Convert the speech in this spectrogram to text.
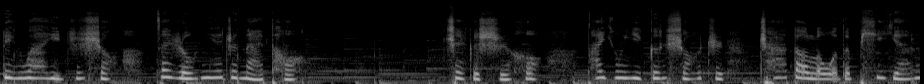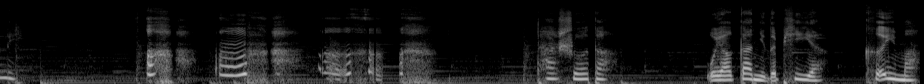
另外一只手在揉捏着奶头。这个时候，他用一根手指插到了我的屁眼里。啊，嗯，嗯，他说道：“我要干你的屁眼，可以吗？”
